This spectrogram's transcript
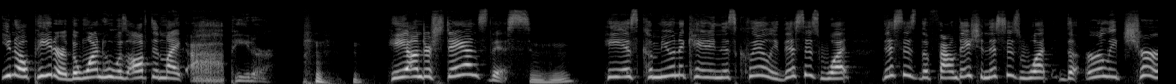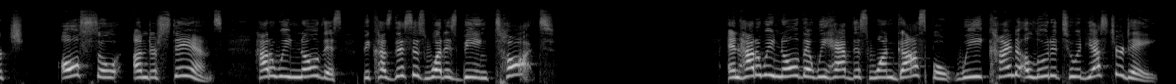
you know, Peter, the one who was often like, ah, Peter, he understands this. He is communicating this clearly. This is what, this is the foundation. This is what the early church also understands. How do we know this? Because this is what is being taught. And how do we know that we have this one gospel? We kind of alluded to it yesterday.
